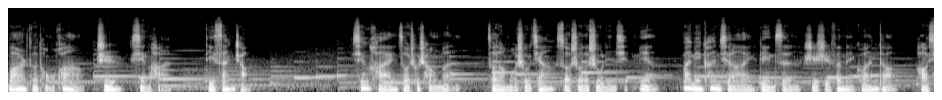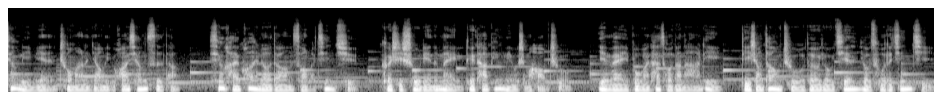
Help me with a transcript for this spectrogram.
瓦尔德童话之星海第三章。星海走出城门，走到魔术家所说的树林前面。外面看起来林子是十分美观的，好像里面充满了鸟语花香似的。星海快乐地走了进去。可是树林的美对他并没有什么好处，因为不管他走到哪里，地上到处都有又尖又粗的荆棘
